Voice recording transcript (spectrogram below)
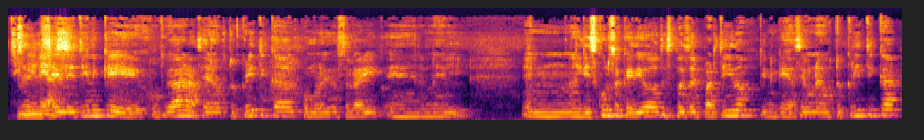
se, le tiene que juzgar, hacer autocrítica, como lo dijo Solari en el, en el discurso que dio después del partido, tiene que hacer una autocrítica.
